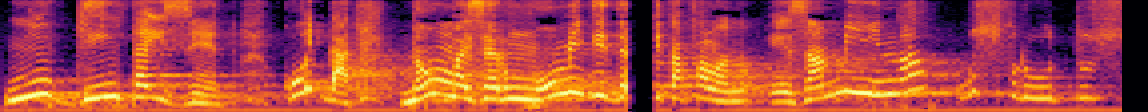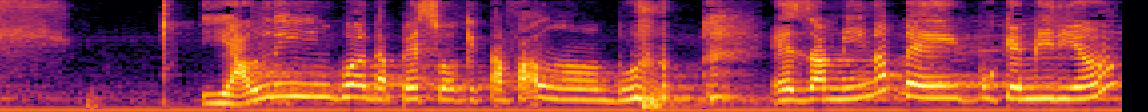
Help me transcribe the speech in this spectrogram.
Ninguém está isento. Cuidado. Não, mas era um homem de Deus que está falando. Examina os frutos. E a língua da pessoa que está falando. Examina bem, porque Miriam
